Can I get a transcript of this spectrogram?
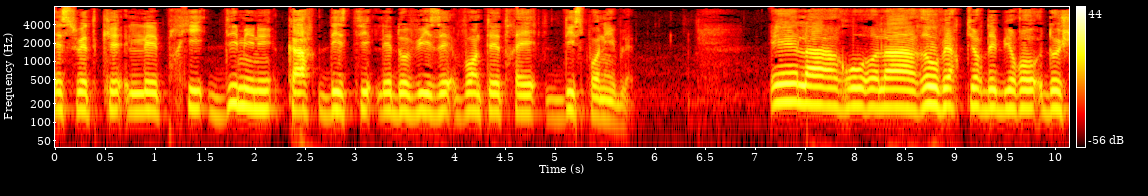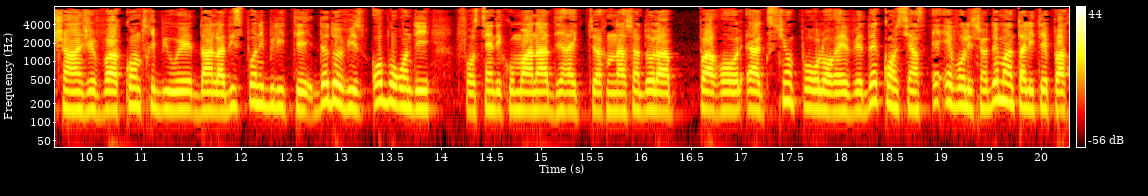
et souhaitent que les prix diminuent car, les devises vont être disponibles. Et la, réouverture des bureaux de change va contribuer dans la disponibilité des devises au Burundi. Faustin Dikoumana, directeur national de la parole et action pour le réveil des consciences et évolution des mentalités par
